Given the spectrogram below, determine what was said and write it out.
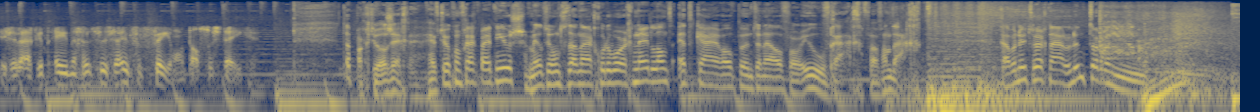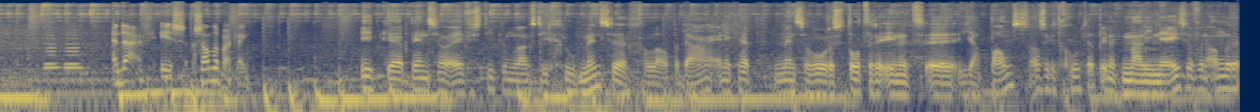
is het eigenlijk het enige. Ze zijn vervelend als ze steken. Dat mag u wel zeggen. Heeft u ook een vraag bij het nieuws? Mailt u ons dan naar goedemorgennederland.kro.nl voor uw vraag van vandaag. Gaan we nu terug naar Lunteren. En daar is Sander Bartling. Ik uh, ben zo even stiekem langs die groep mensen gelopen daar. En ik heb mensen horen stotteren in het uh, Japans, als ik het goed heb. In het Malinese of een andere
